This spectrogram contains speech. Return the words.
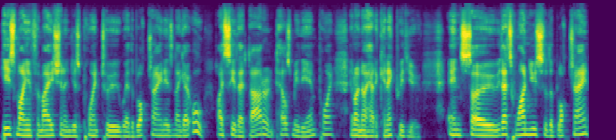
Here's my information, and just point to where the blockchain is. And they go, oh, I see that data and it tells me the endpoint, and I know how to connect with you. And so that's one use of the blockchain.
